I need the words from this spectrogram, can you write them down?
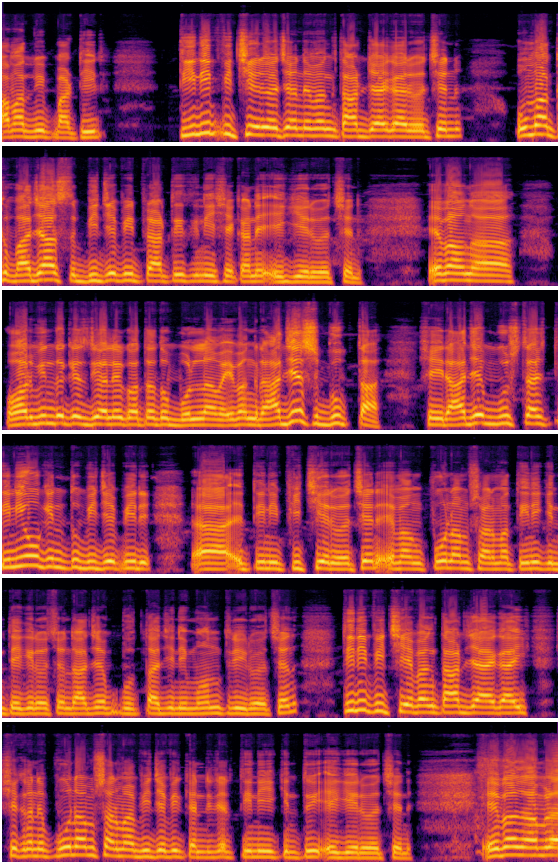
আম আদমি পার্টির, তিনি পিছিয়ে রয়েছেন এবং তার জায়গায় রয়েছেন উমাক বাজাস বিজেপির প্রার্থী, তিনি সেখানে এগিয়ে রয়েছেন। এবং অরবিন্দ কেজরিওয়ালের কথা তো বললাম, এবং রাজেশ গুপ্তা, সেই রাজেশ গুপ্তা, তিনিও কিন্তু বিজেপির তিনি পিছিয়ে রয়েছেন, এবং পুনাম শর্মা, তিনি কিন্তু এগিয়ে রয়েছেন রাজীব গুপ্তা যিনি মন্ত্রী রয়েছেন, তিনি পিছিয়ে, এবং তার জায়গায় সেখানে পুনাম শর্মা বিজেপির ক্যান্ডিডেট তিনি কিন্তু এগিয়ে রয়েছেন। এবং আমরা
